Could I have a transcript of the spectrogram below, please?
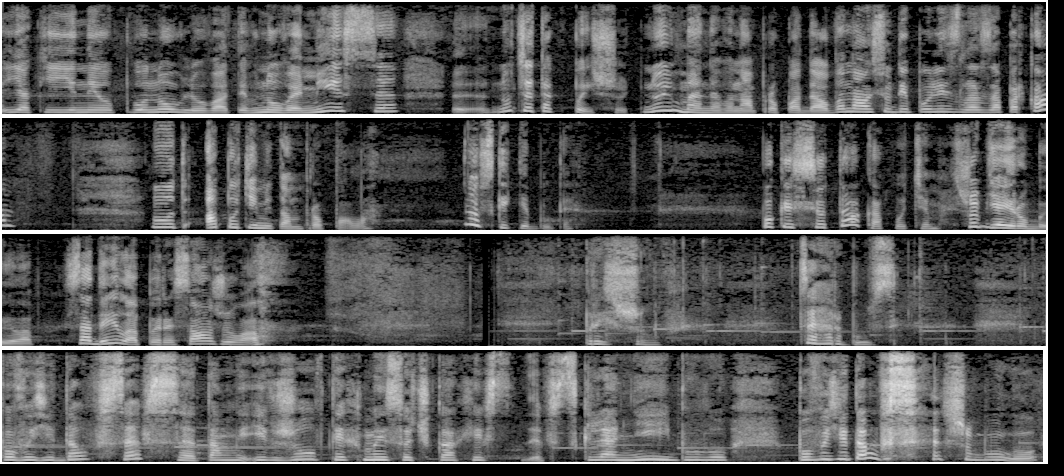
як її не поновлювати в нове місце. е, Ну, це так пишуть. Ну і в мене вона пропадала. Вона сюди полізла за паркан, от, а потім і там пропала. Ну, скільки буде. Поки що так, а потім, що б я й робила? б? Садила, пересаджувала. Прийшов. Це гарбуз. Повиїдав все-все, там і в жовтих мисочках, і в, скляній було. Повиїдав все, що було.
